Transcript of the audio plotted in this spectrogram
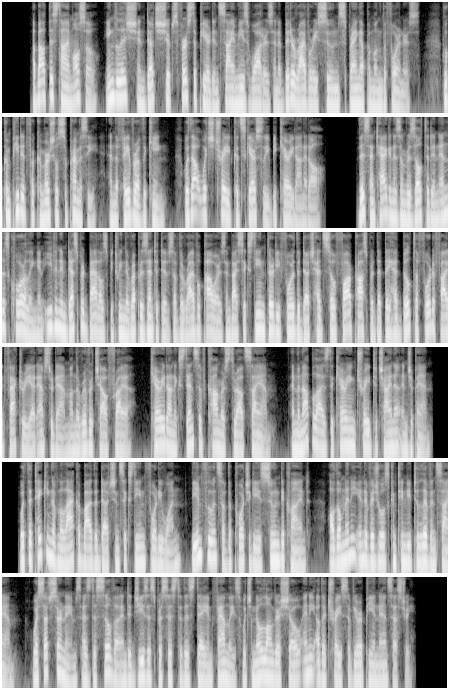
About this time also, English and Dutch ships first appeared in Siamese waters, and a bitter rivalry soon sprang up among the foreigners who competed for commercial supremacy and the favor of the king, without which trade could scarcely be carried on at all. This antagonism resulted in endless quarreling and even in desperate battles between the representatives of the rival powers, and by 1634 the Dutch had so far prospered that they had built a fortified factory at Amsterdam on the river Chao Phraya, carried on extensive commerce throughout Siam, and monopolized the carrying trade to China and Japan. With the taking of Malacca by the Dutch in 1641, the influence of the Portuguese soon declined, although many individuals continued to live in Siam, where such surnames as de Silva and de Jesus persist to this day in families which no longer show any other trace of European ancestry.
